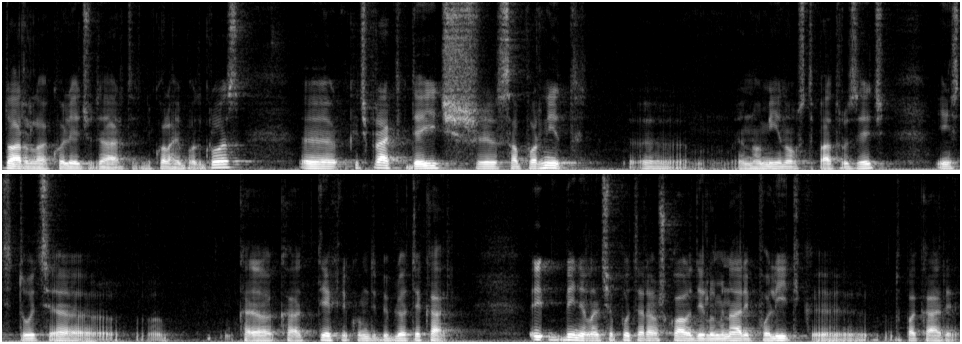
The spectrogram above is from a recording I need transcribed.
doar la Colegiul de Arte Nicolae Botgros, ă, căci practic de aici s-a pornit ă, în 1940 instituția ca, ca tehnicum de bibliotecari. Ei, bine, la început era o școală de iluminare politică, după care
